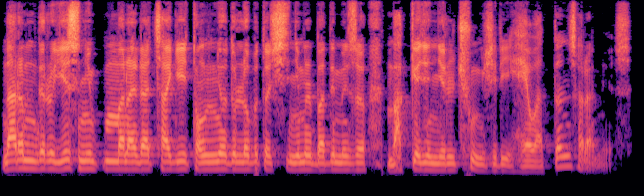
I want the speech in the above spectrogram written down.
나름대로 예수님뿐만 아니라 자기 동료들로부터 신임을 받으면서 맡겨진 일을 충실히 해왔던 사람이었어요.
